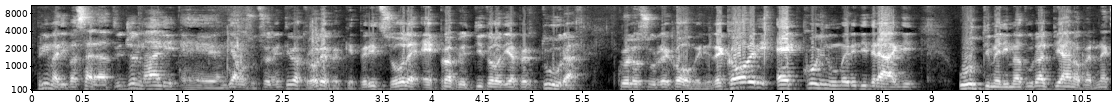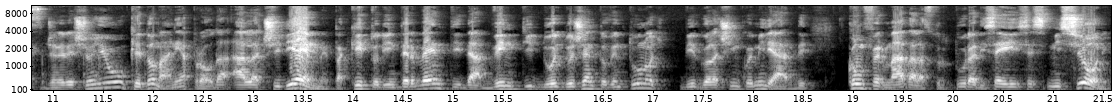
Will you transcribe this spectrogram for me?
Prima di passare ad altri giornali, eh, andiamo sul Sole 24 Ore perché per il Sole è proprio il titolo di apertura, quello sul recovery. Recovery, ecco i numeri di Draghi. Ultime limature al piano per Next Generation EU che domani approda alla CDM, pacchetto di interventi da 221,5 miliardi, confermata la struttura di sei missioni.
